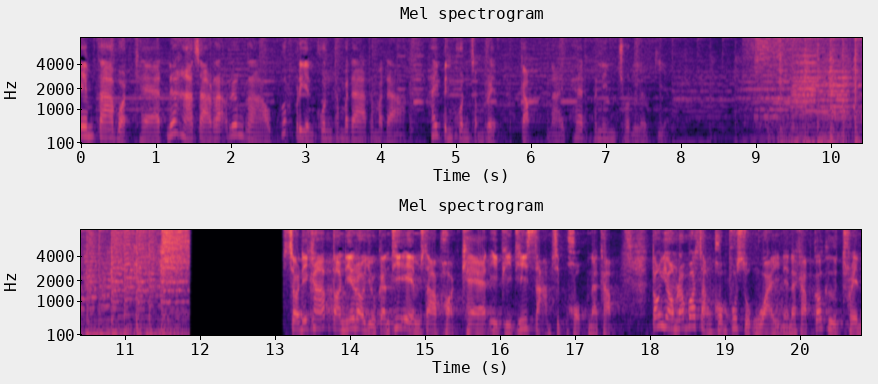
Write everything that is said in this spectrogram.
เอ็มตาบอดแคสเนื้อหาสาระเรื่องราว เพื่อเปลี่ยนคนธรรมดาธรรมดาให้เป็นคนสำเร็จกับนายแพทย์พนินชนเลอเกียรติ วัสดีครับ ตอนนี้เราอยู่กันที่ M Star Podcast EP ที่ 36 นะครับ ต้องยอมรับว่าสังคมผู้สูงวัยเนี่ยนะครับ ก็คือเทรน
